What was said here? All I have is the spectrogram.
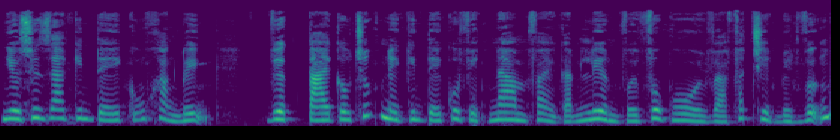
Nhiều chuyên gia kinh tế cũng khẳng định việc tái cấu trúc nền kinh tế của Việt Nam phải gắn liền với phục hồi và phát triển bền vững.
